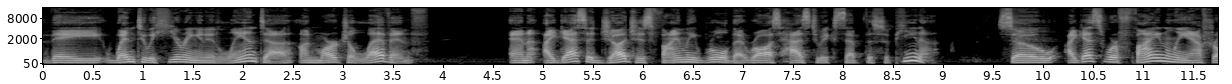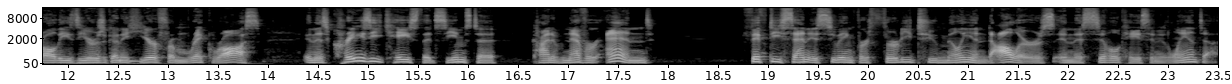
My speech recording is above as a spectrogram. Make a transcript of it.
they went to a hearing in Atlanta on March 11th. And I guess a judge has finally ruled that Ross has to accept the subpoena. So I guess we're finally, after all these years, going to mm-hmm. hear from Rick Ross in this crazy case that seems to kind of never end. 50 Cent is suing for $32 million in this civil case in Atlanta.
